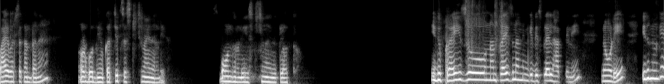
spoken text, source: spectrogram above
ಬಾಯಿ ಬರ್ಸಕ್ಕಂತಾನೆ ನೋಡ್ಬೋದು ನೀವು, ಕರ್ಚಿಪ್ಸ್ ಎಷ್ಟು ಚೆನ್ನಾಗಿದೆ ನೋಡಿ. ಸ್ಪೋನ್ಸ್ ನೋಡಿ ಎಷ್ಟು ಚೆನ್ನಾಗಿದೆ ಕ್ಲಾತ್. ಇದು ಪ್ರೈಸು, ನಾನು ಪ್ರೈಸ್ನ ನಿಮಗೆ ಡಿಸ್ಪ್ಲೇಲಿ ಹಾಕ್ತೀನಿ. ನೋಡಿ ಇದು ನಮಗೆ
